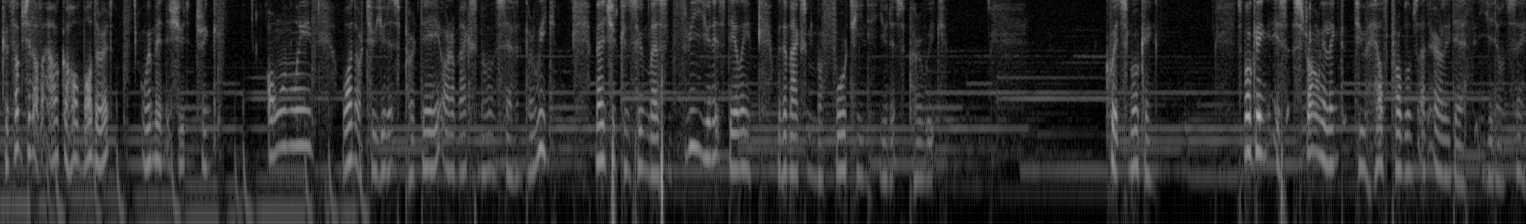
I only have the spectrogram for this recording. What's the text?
consumption of alcohol moderate, women should drink only one or two units per day or a maximum of seven per week. Men should consume less than 3 units daily with a maximum of 14 units per week. Quit smoking. Smoking is strongly linked to health problems and early death, you don't say.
